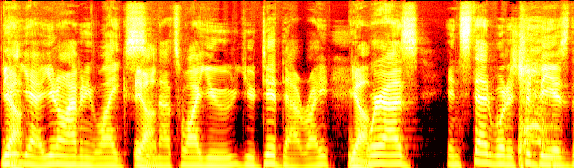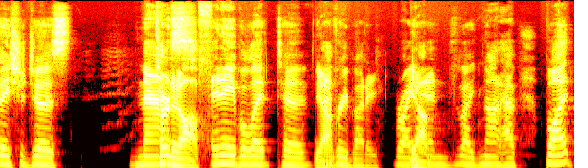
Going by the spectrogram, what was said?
Yeah. yeah, you don't have any likes Yeah. and that's why you you did that, right? Yeah. Whereas instead what it should be is they should just mass Turn it off. enable it to Yeah. everybody, right? Yeah. And like not have but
